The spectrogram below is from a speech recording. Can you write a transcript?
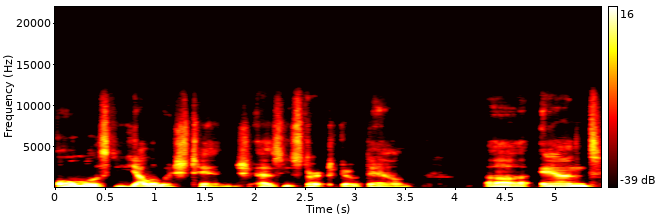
almost yellowish tinge as you start to go down. Uh, and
